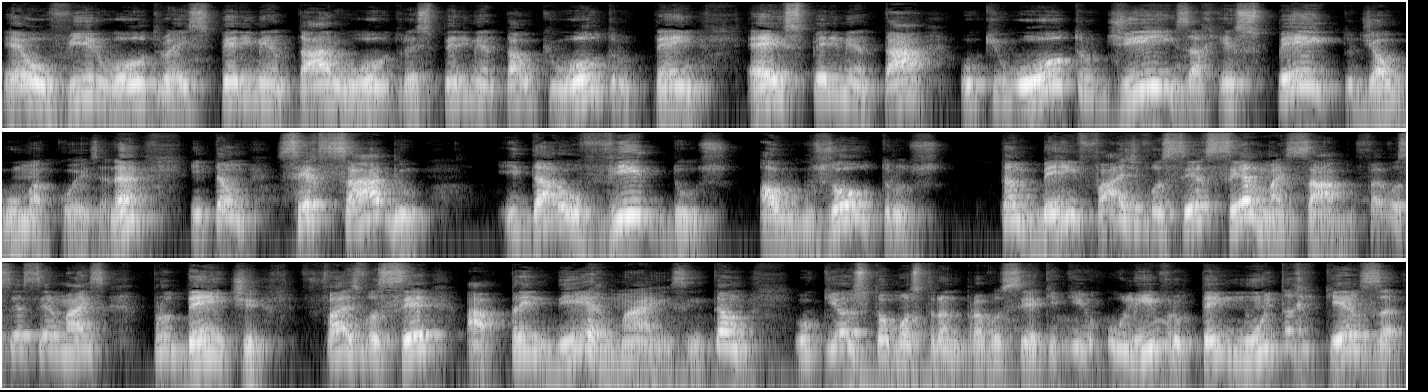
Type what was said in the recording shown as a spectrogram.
é ouvir o outro, é experimentar o outro, é experimentar o que o outro tem, é experimentar o que o outro diz a respeito de alguma coisa, né? Então, ser sábio e dar ouvidos aos outros também faz de você ser mais sábio, faz você ser mais prudente, faz você aprender mais. Então, o que eu estou mostrando para você aqui é que o livro tem muita riqueza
